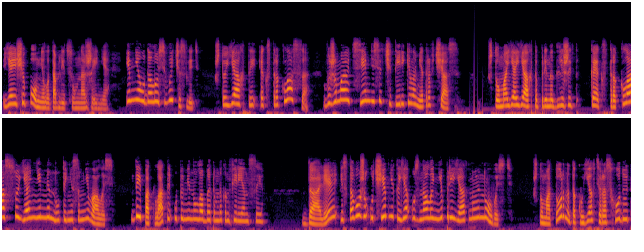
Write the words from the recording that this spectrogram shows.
Я еще помнила таблицу умножения, и мне удалось вычислить, что яхты экстра-класса выжимают 74 км в час, что моя яхта принадлежит К экстра-классу я ни минуты не сомневалась, да и Потлатый упомянул об этом на конференции. Далее из того же учебника я узнала неприятную новость, что мотор на такой яхте расходует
